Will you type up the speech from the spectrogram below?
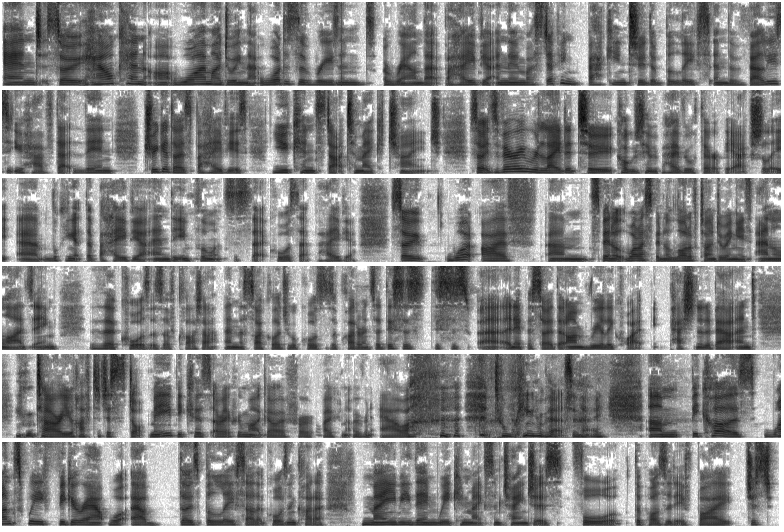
And so, how can I, why am I doing that? What is the reasons around that behavior? And then by stepping back into the beliefs and the values that you have that then trigger those behaviors, you can start to make a change. So, it's very related to cognitive behavioral therapy, actually, um, looking at the behavior and the influences that cause that behavior. So, what I've um, spent what I spend a lot of time doing is analyzing the causes of clutter and the psychological causes of clutter. And so this is this is uh, an episode that I'm really quite passionate about. And Tara, you'll have to just stop me because I reckon we might go for over an hour talking about today. Um, because once we figure out what our those beliefs are that causing clutter, maybe then we can make some changes for the positive by just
